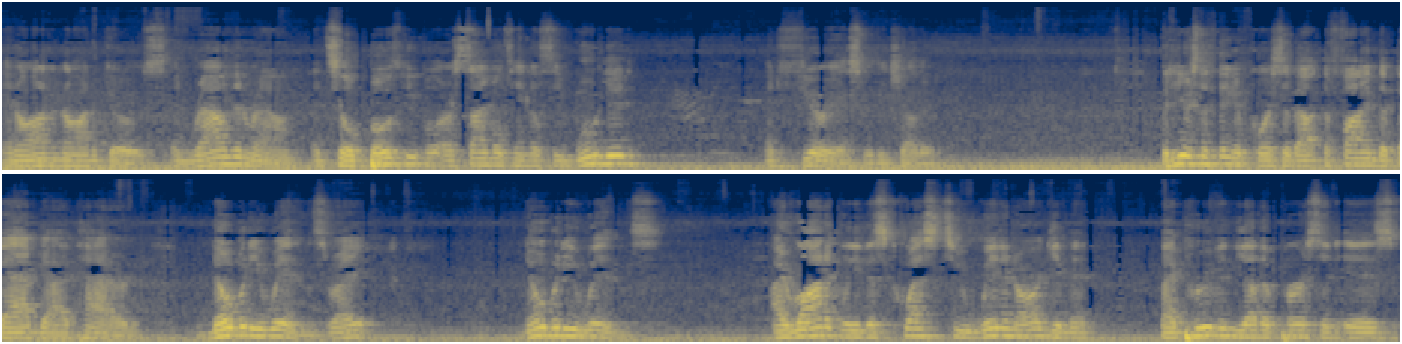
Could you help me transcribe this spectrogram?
And on and on it goes, and round and round, until both people are simultaneously wounded and furious with each other. But here's the thing, of course, about the find the bad guy pattern. Nobody wins, right? Nobody wins. Ironically, this quest to win an argument by proving the other person is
